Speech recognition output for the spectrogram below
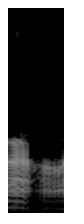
Ha ha.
